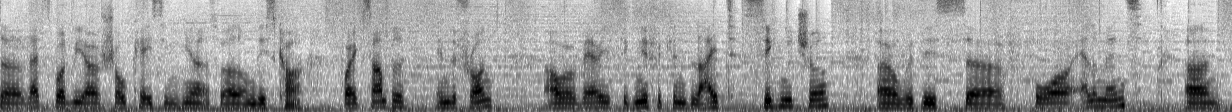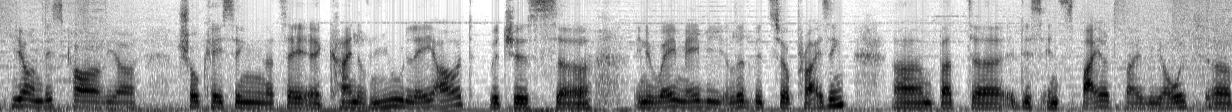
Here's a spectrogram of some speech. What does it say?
uh, that's what we are showcasing here as well on this car. For example, in the front, our very significant light signature uh, with these uh, four elements. Um, here on this car we are showcasing, let's say, a kind of new layout, which is uh, in a way maybe a little bit surprising, um, but uh, it is inspired by the old uh,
